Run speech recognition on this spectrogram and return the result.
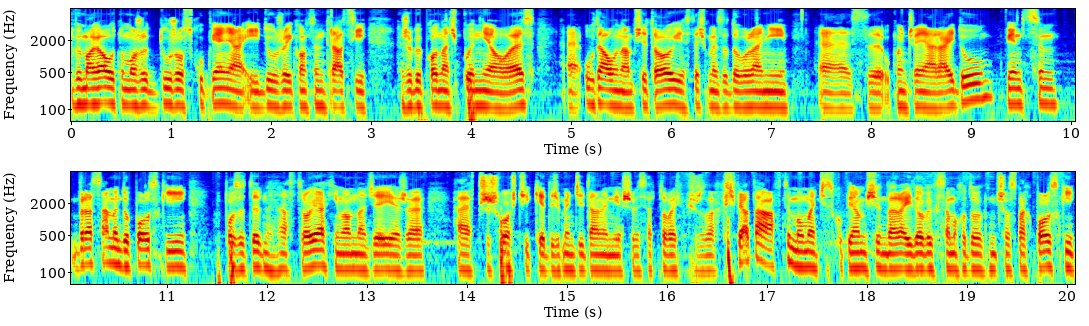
Wymagało to może dużo skupienia i dużej koncentracji, żeby pokonać płynnie OS. E, udało nam się to, jesteśmy zadowoleni e, z ukończenia rajdu, więc wracamy do Polski w pozytywnych nastrojach i mam nadzieję, że e, w przyszłości kiedyś będzie dane mi jeszcze wystartować w Mistrzostwach Świata, a w tym momencie skupiamy się na rajdowych samochodowych Mistrzostwach Polski.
